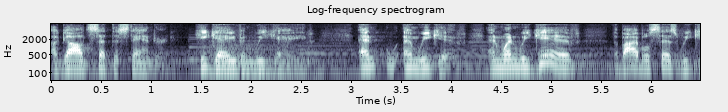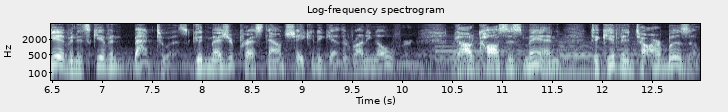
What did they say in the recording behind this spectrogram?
uh, God set the standard. He gave and we gave, and, and we give. And when we give, the Bible says we give and it's given back to us. Good measure, pressed down, shaken together, running over. God causes men to give into our bosom.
